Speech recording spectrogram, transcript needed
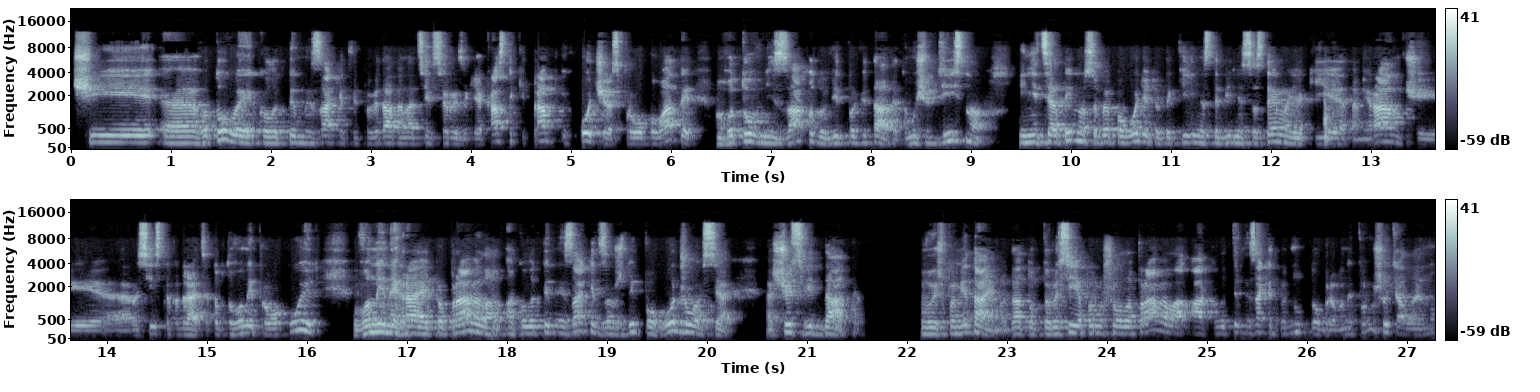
чи е, готовий колективний захід відповідати на ці всі ризики? Якраз таки Трамп і хоче спровокувати готовність заходу відповідати, тому що дійсно ініціативно себе поводять у такі нестабільні системи, як є там Іран чи е, Російська Федерація. Тобто вони провокують, вони не грають по правилам, а колективний захід завжди погоджувався е, щось віддати. Ви ж пам'ятаємо, да? Тобто Росія порушувала правила, а колективний захід ну добре, вони порушують, але ну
